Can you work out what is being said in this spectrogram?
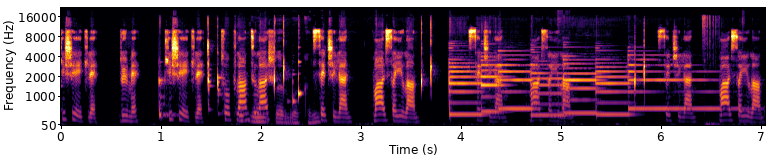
Kişi ekle, düğme. Kişi ekle. Toplantılar, seçilen, varsayılan. Seçilen, varsayılan. Seçilen, varsayılan.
